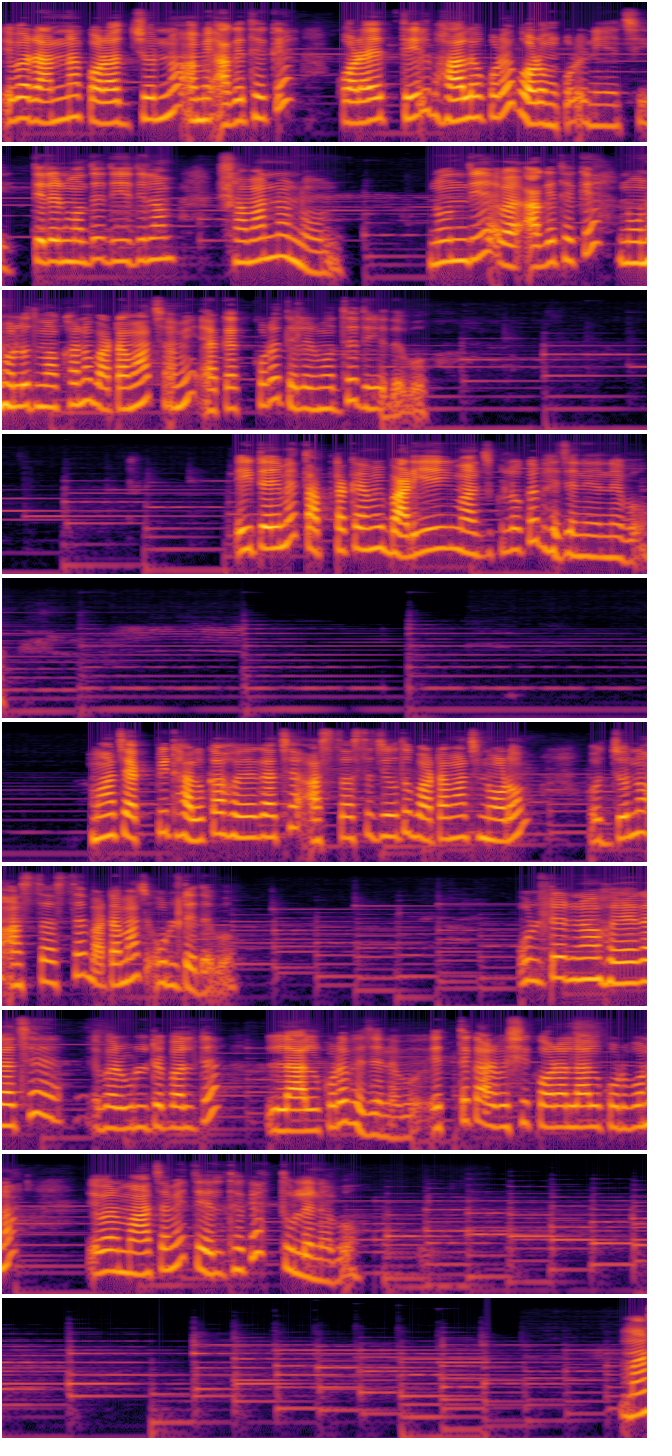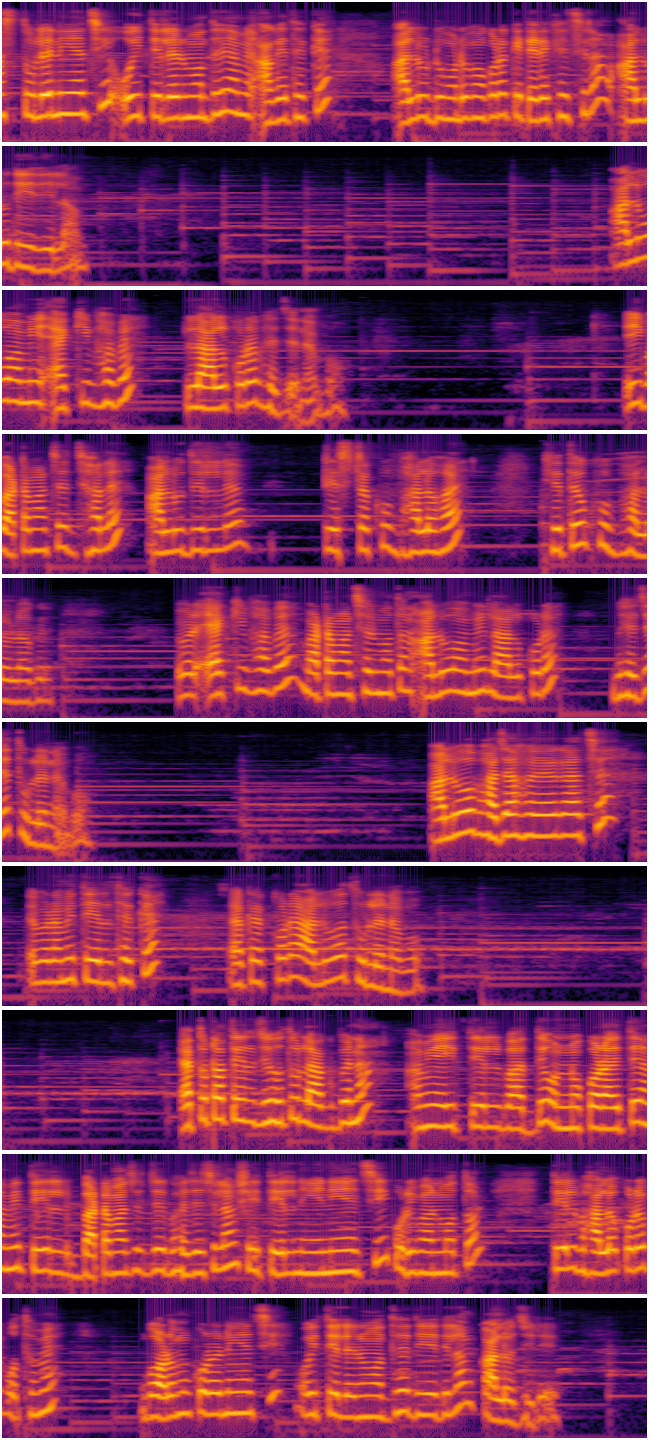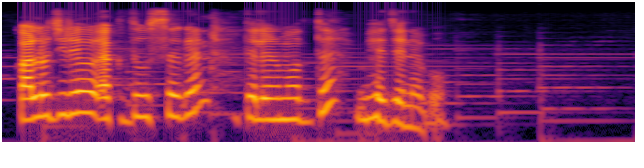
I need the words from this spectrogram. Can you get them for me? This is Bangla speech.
এবার রান্না করার জন্য আমি আগে থেকে কড়াইয়ের তেল ভালো করে গরম করে নিয়েছি। তেলের মধ্যে দিয়ে দিলাম সামান্য নুন। নুন দিয়ে এবার আগে থেকে নুন, হলুদ মাখানো বাটা মাছ আমি এক এক করে তেলের মধ্যে দিয়ে দেব। এই টাইমে তাপটাকে আমি বাড়িয়েই মাছগুলোকে ভেজে নিয়ে নেব। মাছ এক পিঠ হালকা হয়ে গেছে, আস্তে আস্তে যেহেতু বাটা মাছ নরম, ওর জন্য আস্তে আস্তে বাটা মাছ উল্টে দেব। উল্টে নেওয়া হয়ে গেছে, এবার উল্টে পাল্টে লাল করে ভেজে নেব। এর থেকে আর বেশি কড়া লাল করব না, এবার মাছ আমি তেল থেকে তুলে নেব। মাছ তুলে নিয়েছি, ওই তেলের মধ্যেই আমি আগে থেকে আলু ডুমো ডুমো করে কেটে রেখেছিলাম, আলু দিয়ে দিলাম। আলু আমি একইভাবে লাল করে ভেজে নেব। এই বাটা মাছের ঝালে আলু দিলে টেস্টটা খুব ভালো হয়, খেতেও খুব ভালো লাগে। এবার একইভাবে বাটা মাছের মতন আলু আমি লাল করে ভেজে তুলে নেব। আলুও ভাজা হয়ে গেছে, এবার আমি তেল থেকে এক এক করে আলুও তুলে নেব। এতটা তেল যেহেতু লাগবে না আমি এই তেল বাদ দিয়ে অন্য কড়াইতে আমি তেল, বাটা মাছের যে ভেজেছিলাম সেই তেল নিয়ে নিয়েছি পরিমাণ মতন। তেল ভালো করে প্রথমে গরম করে নিয়েছি, ওই তেলের মধ্যে দিয়ে দিলাম কালো জিরে। কালো জিরেও এক দু সেকেন্ড তেলের মধ্যে ভেজে নেব।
